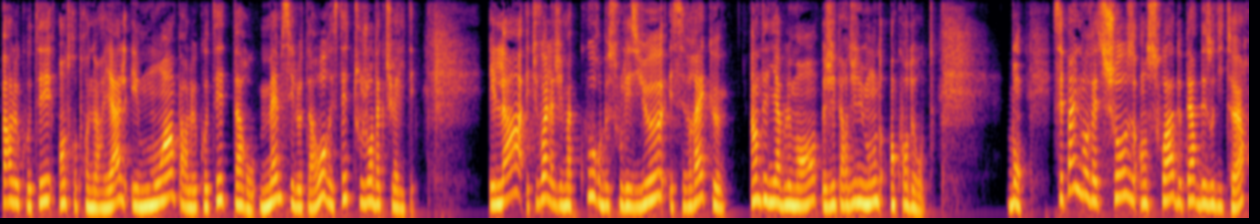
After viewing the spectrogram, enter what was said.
par le côté entrepreneurial et moins par le côté tarot, même si le tarot restait toujours d'actualité. Et là, et tu vois, là j'ai ma courbe sous les yeux et c'est vrai que indéniablement, j'ai perdu du monde en cours de route. Bon, c'est pas une mauvaise chose en soi de perdre des auditeurs.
